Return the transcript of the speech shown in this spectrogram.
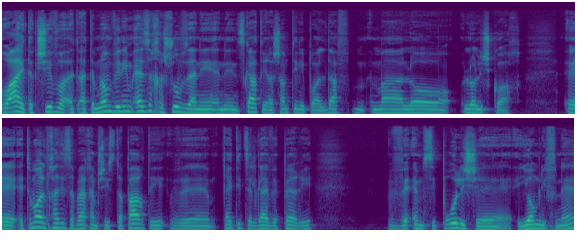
וואי, תקשיבו, את, אתם לא מבינים איזה חשוב זה, אני, אני נזכרתי, רשמתי לי פה על דף, מה לא, לא לשכוח. אה, אתמול התחלתי לספר לכם שהסתפרתי, והייתי אצל גיא ופרי, והם סיפרו לי שיום לפני,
